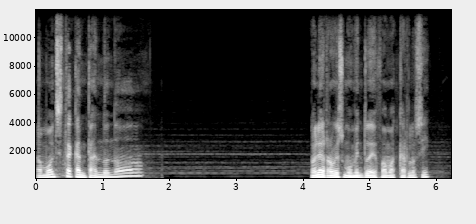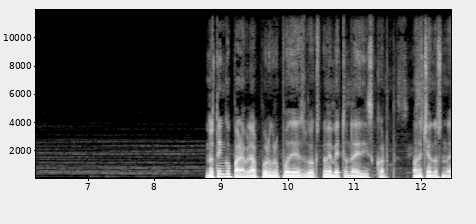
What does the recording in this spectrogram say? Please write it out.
Amon se está cantando, no. No le robes su momento de fama, Carlos, ¿sí? No tengo para hablar por el grupo de Xbox, no me meto en una de Discord. Vamos a echarnos una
